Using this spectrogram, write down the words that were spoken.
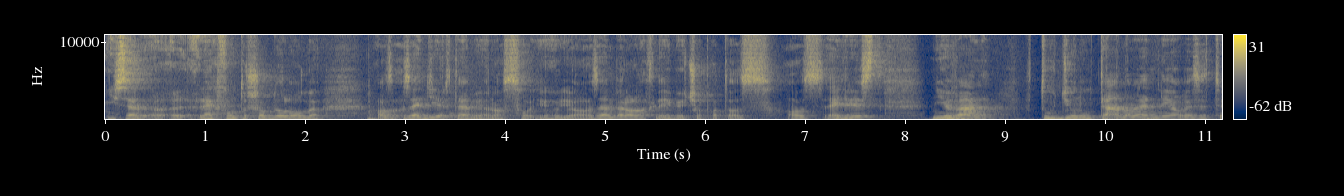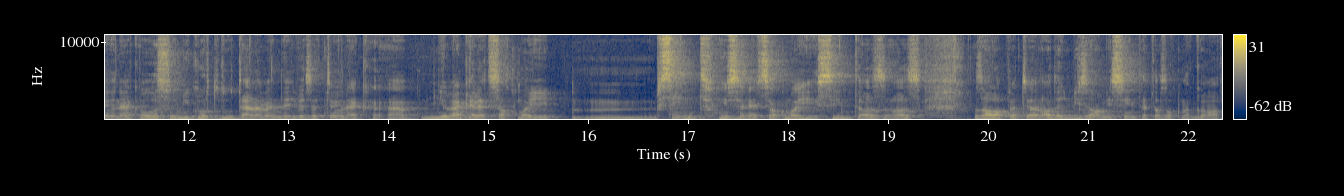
hiszen a legfontosabb dolog az, az egyértelműen az, hogy, hogy az ember alatt lévő csapat az, az egyrészt nyilván tudjon utána menni a vezetőnek, ahhoz, hogy mikor tud utána menni egy vezetőnek. Nyilván kell egy szakmai mm, szint, hiszen egy szakmai szint az, az, az alapvetően ad egy bizalmi szintet azoknak a,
